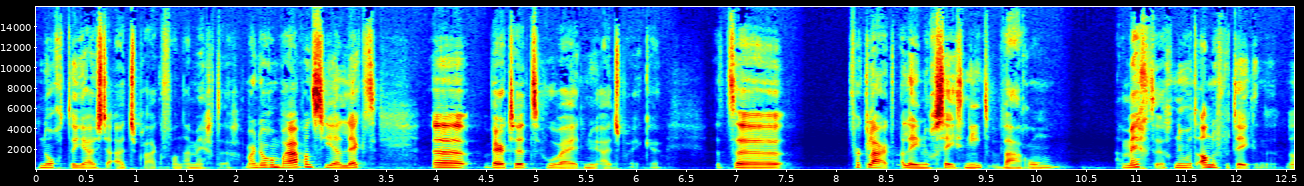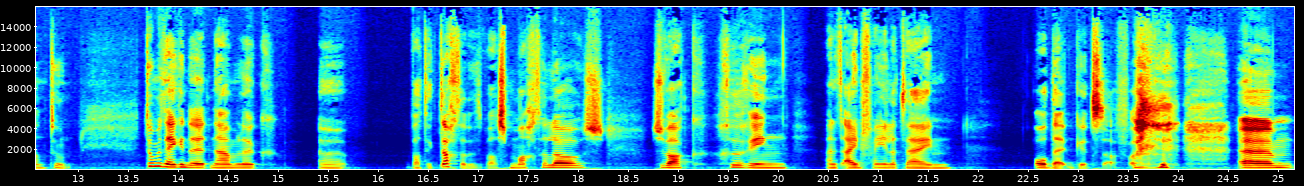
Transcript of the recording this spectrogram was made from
nog de juiste uitspraak van amechtig. Maar door een Brabants dialect uh, werd het hoe wij het nu uitspreken. Dat uh, verklaart alleen nog steeds niet waarom amechtig nu wat anders betekende dan toen. Toen betekende het namelijk wat ik dacht dat het was. Machteloos, zwak, gering, aan het eind van je Latijn. All that good stuff. um,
